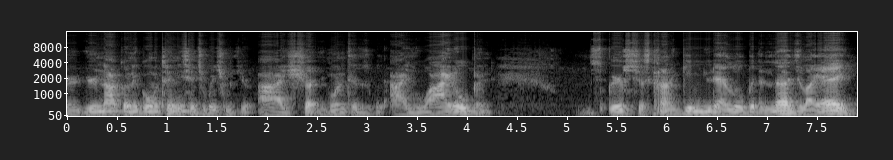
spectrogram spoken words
you're you're not going to go into any situation with your eyes shut you're going into this with eyes wide open. Spirit's just kind of giving you that little bit of nudge like hey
